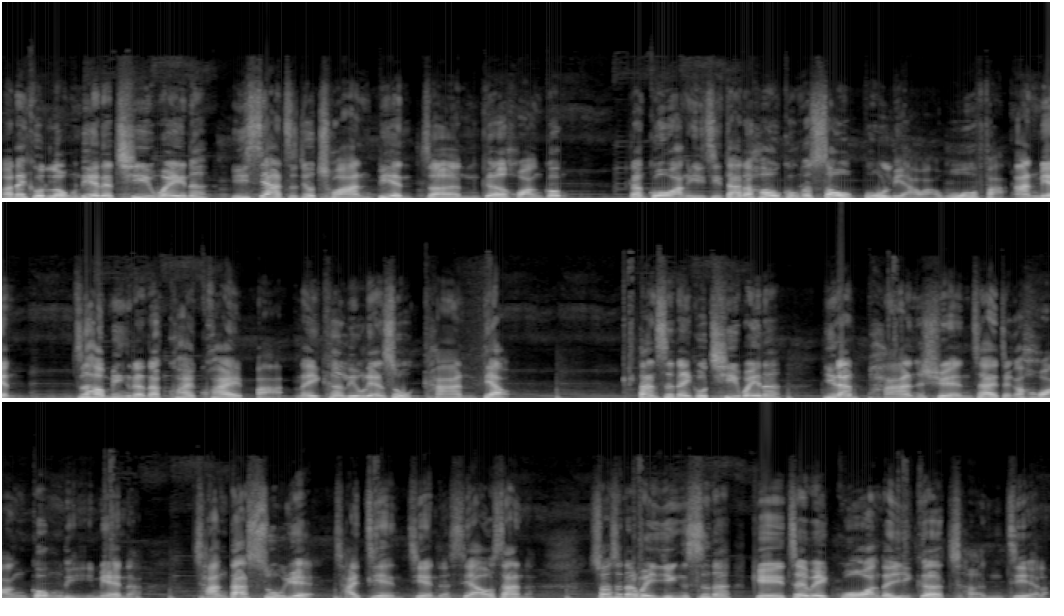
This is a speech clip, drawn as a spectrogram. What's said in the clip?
而那股浓烈的气味呢，一下子就传遍整个皇宫，让国王以及他的后宫都受不了啊，无法安眠，只好命人呢快快把那棵榴莲树砍掉。但是那股气味呢，依然盘旋在这个皇宫里面呢，长达数月才渐渐的消散了，算是那位隐士呢给这位国王的一个惩戒了。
